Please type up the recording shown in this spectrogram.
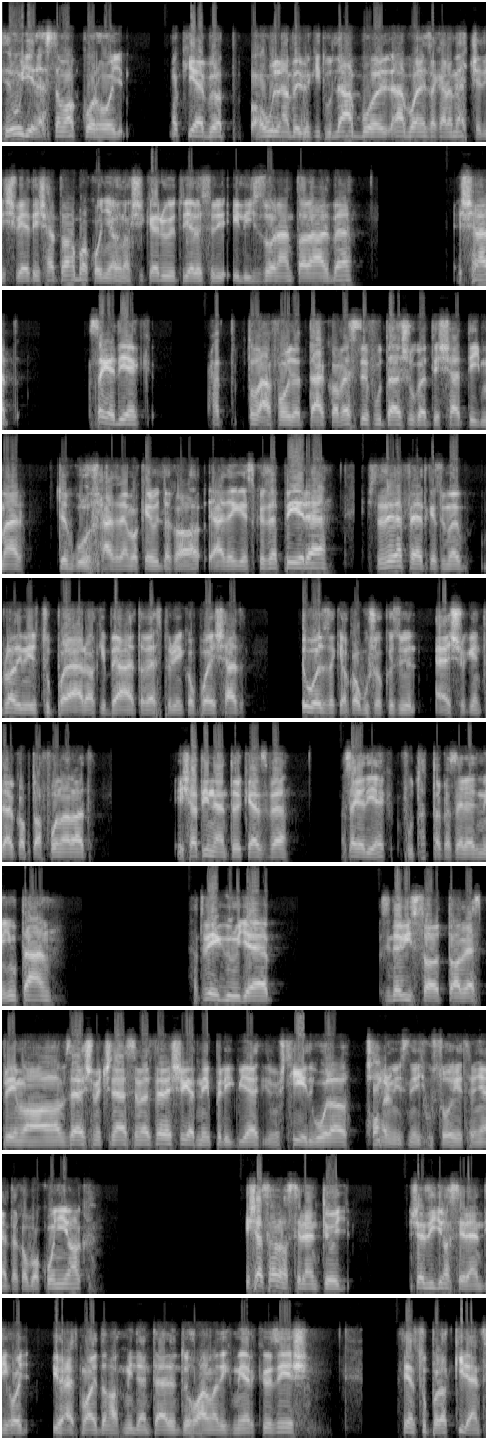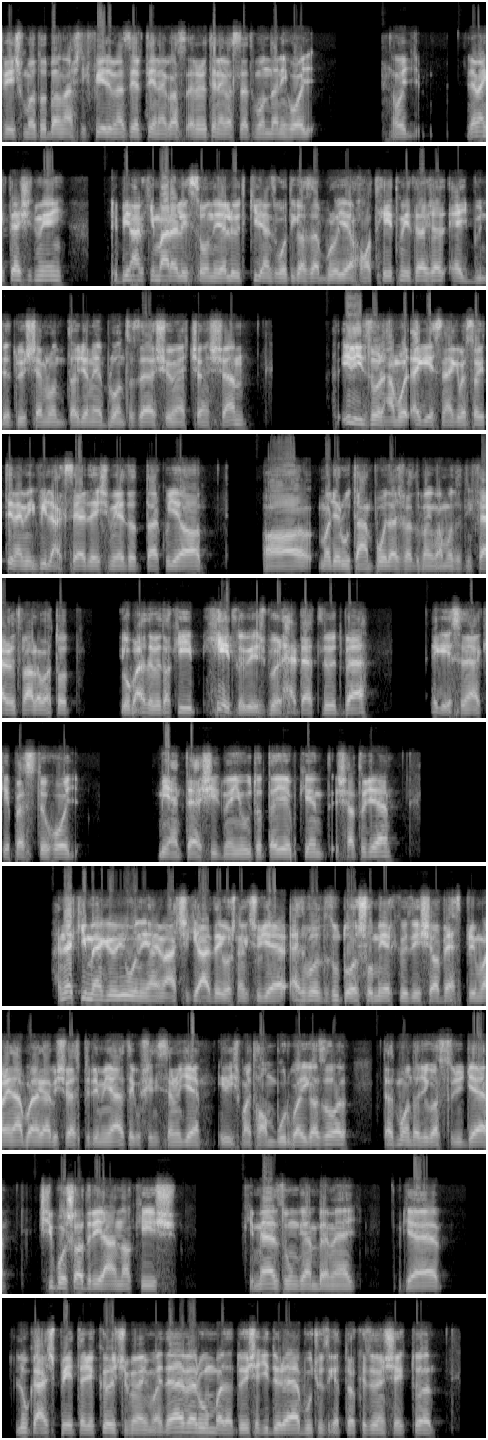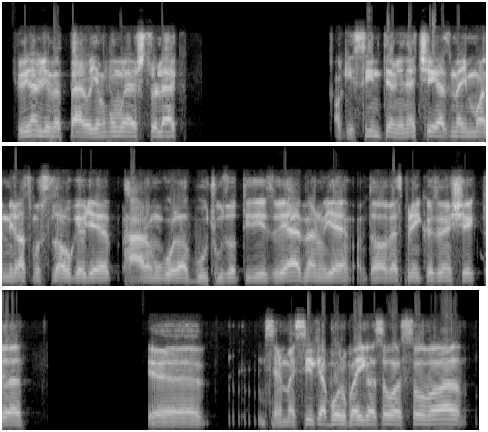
én úgy éreztem akkor, hogy aki ebből a hullámből ki tud lából, lából ez akár a meccset is vélt, és hát a Bakonyiaknak sikerült, hogy először Illich Zorán talál be, és hát a szegediek hát tovább folytatták a vesztőfutásukat, és hát így már több gólos hátrányba kerültek a játék közepére, és azért ne feledkezzünk meg Vladimir Cuparára, aki beállt a Veszprémi kapu, és hát ő volt az, aki a kabusok közül elsőként elkapta a fonalat, és hát innentől kezdve az egediek futhattak az eredmény után. Hát végül ugye szinte visszaadta a Veszprém az első meccsen elszenvedett vereséget, mégpedig ugye most 7 góllal 34-27-re nyertek a bakonyiak. És ez azt jelenti, hogy és ez így azt jelenti, hogy jöhet majd a mindent eldöntő harmadik mérkőzés. Ilyen szuper a 9 vés a második félben, ezért tényleg azt, erről tényleg azt lehet mondani, hogy hogy remek teljesítmény, Bianchi már Ellison előtt 9 volt igazából ugye 6-7 méteres, egy büntető sem rontotta, ugyanilyen Blont az első meccsen sem. Illich Zorán volt egészen elképesztő, hogy tényleg még világszerte is méltották ugye a, a magyar utánpótlás, vagy meg mondhatni felnőtt válogatott jobbá lőtt, aki hét lövésből hetet lőtt be. Egészen elképesztő, hogy milyen teljesítmény nyújtott egyébként, és hát ugye Hát neki meg jó néhány másik játékosnak is, ugye ez volt az utolsó mérkőzése a Veszprém arénában, legalábbis Veszprém játékos, hiszen ugye ő is majd Hamburgba igazol. Tehát mondhatjuk azt, hogy ugye Sipos Adriánnak is, ki Melzungenbe megy, ugye Lukás Péter ugye kölcsönbe megy majd Elverumba, tehát ő is egy időre elbúcsúzik ettől a közönségtől. Ő nem lépett pár, ugye Manuel Strölek, aki szintén ugye Necséhez megy majd, Mirasmus Lauge ugye három góla búcsúzott idézőjelben, ugye, a Veszprém közönségtől szerintem majd Szilkeborba igazol, szóval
